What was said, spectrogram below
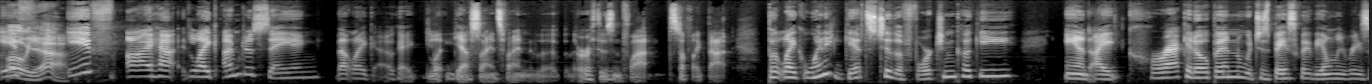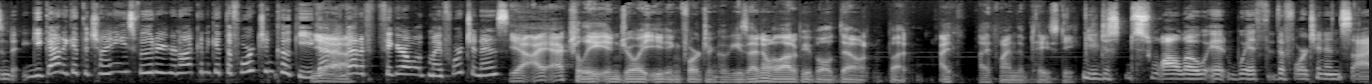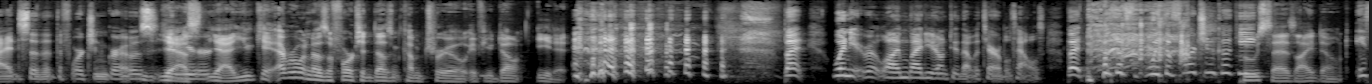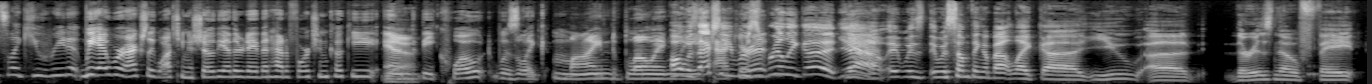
oh yeah. if I had, like, I'm just saying that, like, okay, like, yeah, science fine, the, the Earth isn't flat, stuff like that. But like, when it gets to the fortune cookie, and I crack it open, which is basically the only reason to, you got to get the Chinese food, or you're not going to get the fortune cookie. You Yeah. got to figure out what my fortune is. Yeah, I actually enjoy eating fortune cookies. I know a lot of people don't, but I I find them tasty. You just swallow it with the fortune inside, so that the fortune grows. Yes, your- yeah, you can Everyone knows a fortune doesn't come true if you don't eat it. When you, well, I'm glad you don't do that with terrible towels. But with the, with the fortune cookie, Who says I don't? it's like you read it. We were actually watching a show the other day that had a fortune cookie, and Yeah. the quote was like mind blowing. Oh, it was actually it was really good. Yeah, Yeah. it was it was something about like uh you uh there is no fate.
